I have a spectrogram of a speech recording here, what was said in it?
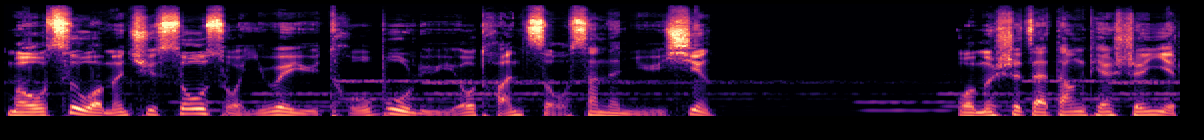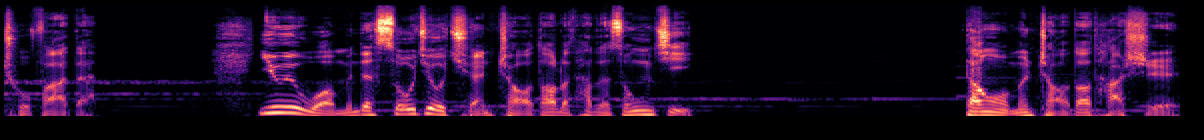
某次我们去搜索一位与徒步旅游团走散的女性，我们是在当天深夜出发的。因为我们的搜救犬找到了他的踪迹。当我们找到他时，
